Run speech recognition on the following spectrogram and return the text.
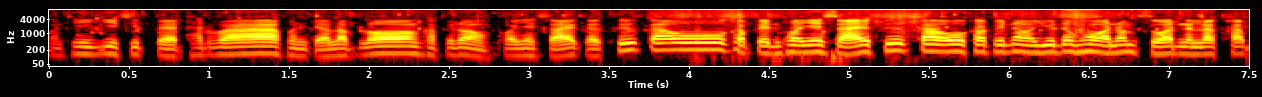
วันที่ 28ธันวาเพิ่นจะรับรองครับพี่น้องพ่อใหญ่สายก็คือเก่าก็เป็นพ่อใหญ่สายคือเก่าครับพี่น้องอยู่น้ำหัวน้ำสวนนั่นแหละครับ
